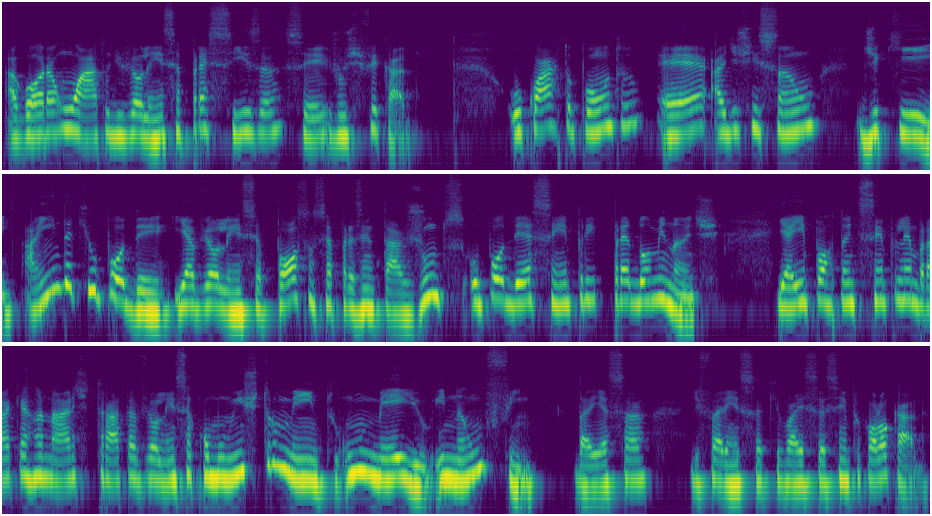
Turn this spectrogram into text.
Agora, um ato de violência precisa ser justificado. O quarto ponto é a distinção de que, ainda que o poder e a violência possam se apresentar juntos, o poder é sempre predominante. E aí é importante sempre lembrar que a Hannah Arendt trata a violência como um instrumento, um meio e não um fim. Daí essa diferença que vai ser sempre colocada.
